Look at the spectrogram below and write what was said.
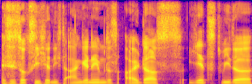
Es ist auch sicher nicht angenehm, dass all das jetzt wieder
